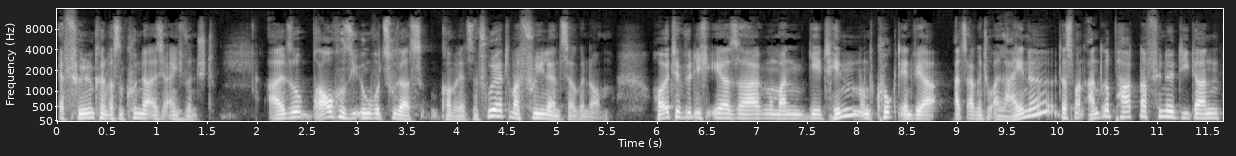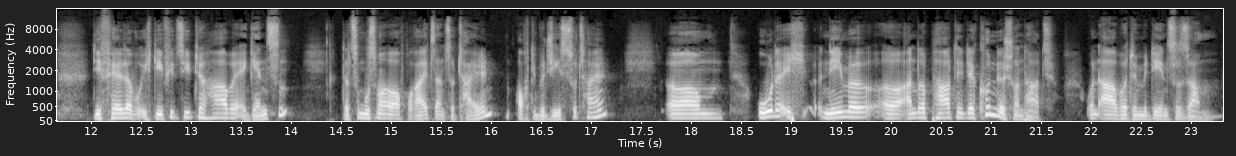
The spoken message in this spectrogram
erfüllen können, was ein Kunde sich eigentlich wünscht. Also brauchen sie irgendwo Zusatzkompetenzen. Früher hätte man Freelancer genommen. Heute würde ich eher sagen, man geht hin und guckt entweder als Agentur alleine, dass man andere Partner findet, die dann die Felder, wo ich Defizite habe, ergänzen. Dazu muss man aber auch bereit sein zu teilen, auch die Budgets zu teilen. Ähm, oder ich nehme äh, andere Partner, die der Kunde schon hat und arbeite mit denen zusammen.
